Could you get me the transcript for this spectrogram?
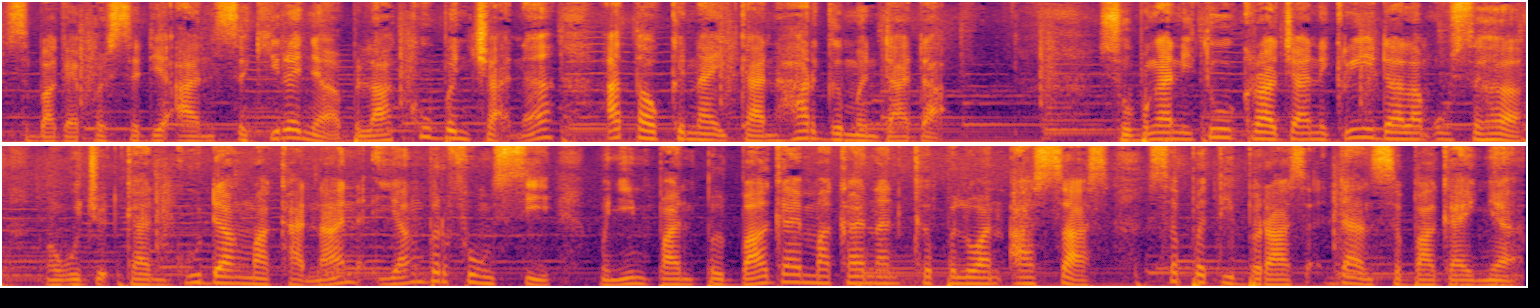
sebagai persediaan sekiranya berlaku bencana atau kenaikan harga mendadak. Sehubungan itu, kerajaan negeri dalam usaha mewujudkan gudang makanan yang berfungsi menyimpan pelbagai makanan keperluan asas seperti beras dan sebagainya.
